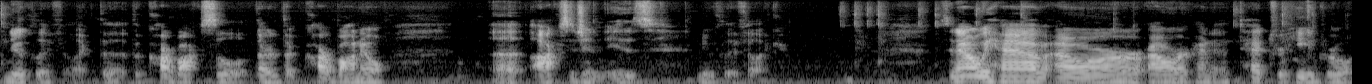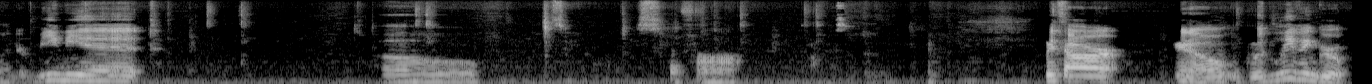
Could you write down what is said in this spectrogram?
nucleophilic. The the carboxyl or the carbonyl uh, oxygen is nucleophilic. So now we have our, our kind of tetrahedral intermediate. Oh, sulfur. With our, you know, good leaving group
